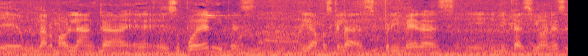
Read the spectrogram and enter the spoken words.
eh, un arma blanca en, en, su poder y pues digamos que las primeras indicaciones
